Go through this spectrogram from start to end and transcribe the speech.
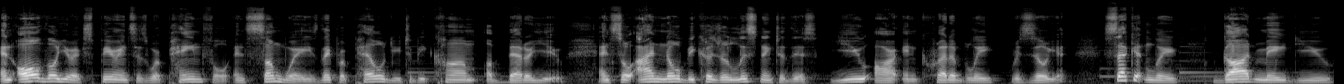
And although your experiences were painful, in some ways they propelled you to become a better you. And so I know because you're listening to this, you are incredibly resilient. Secondly, God made you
